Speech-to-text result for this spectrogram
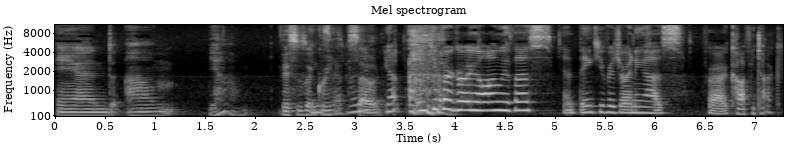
And um, yeah, this is a great episode. Yep. Thank you for going along with us, and thank you for joining us for our coffee talk.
